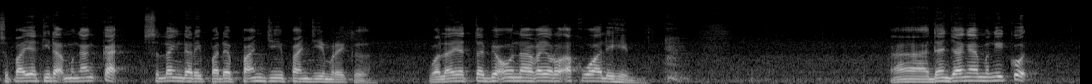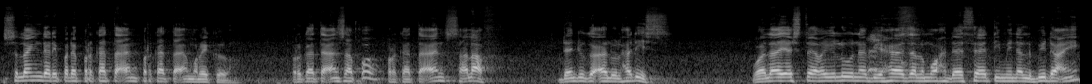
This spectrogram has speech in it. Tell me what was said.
Supaya tidak mengangkat selain daripada panji-panji mereka. Wala yattabi'una ghaira aqwalihim. Ha, dan jangan mengikut selain daripada perkataan-perkataan mereka. Perkataan siapa? Perkataan salaf dan juga ahlul hadis. Wala yastaghiluna bihadzal muhdatsati minal bid'ah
